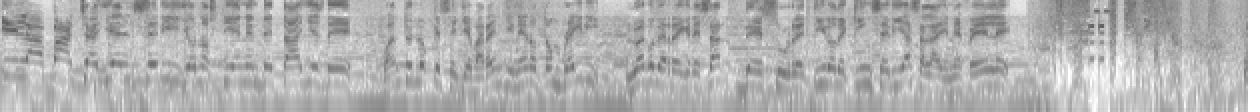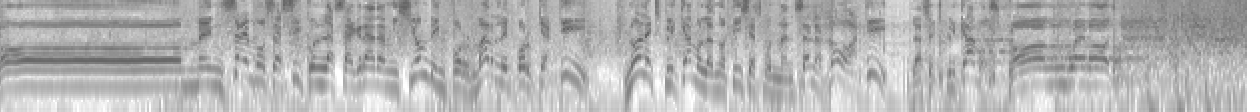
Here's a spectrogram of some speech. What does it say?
Y la bacha y el cerillo nos tienen detalles de cuánto es lo que se llevará en dinero Tom Brady luego de regresar de su retiro de 15 días a la NFL. Comencemos así con la sagrada misión de informarle porque aquí no le explicamos las noticias con manzanas, no, aquí las explicamos con huevos.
